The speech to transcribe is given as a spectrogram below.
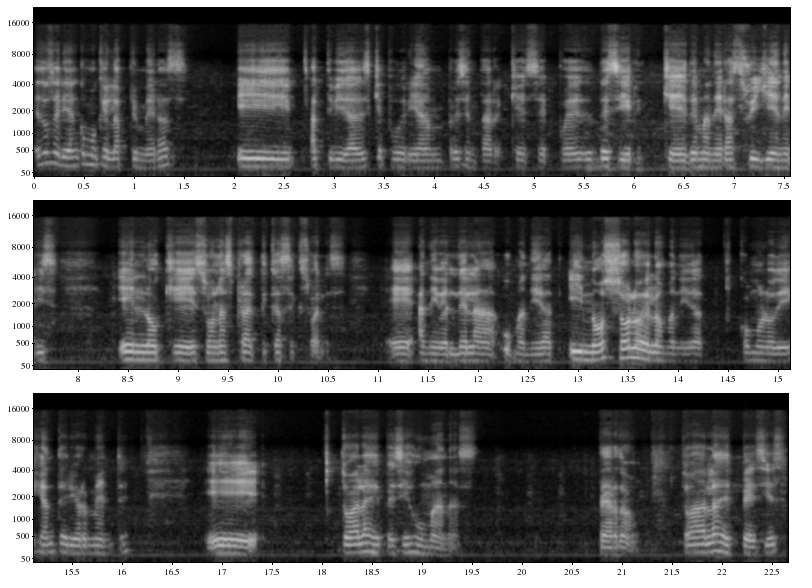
Esas serían como que las primeras y actividades que podrían presentar que se puede decir que de manera sui generis en lo que son las prácticas sexuales eh, a nivel de la humanidad y no solo de la humanidad como lo dije anteriormente eh, todas las especies humanas perdón todas las especies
